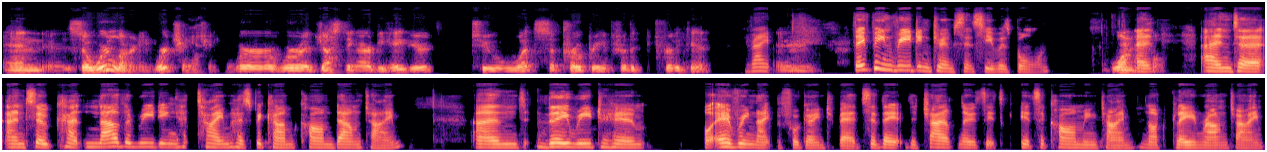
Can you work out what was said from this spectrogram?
And so we're learning, we're changing, we're we're adjusting our behavior to what's appropriate for the for the kid. Right. And They've been reading to him since he was born. Wonderful. and uh, and so can, now the reading time has become calm down time. And they read to him every night before going to bed. So they, the child knows it's it's a calming time not playing around time.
